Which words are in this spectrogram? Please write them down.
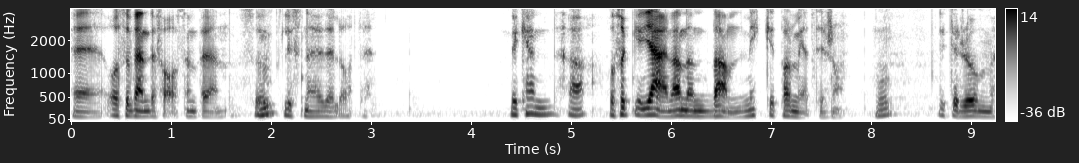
det. Eh, och så vänder fasen på den. Så lyssnar jag hur det låter. Det kan, ja. Och så gärna en bandmick ett par meter ifrån. Lite rum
